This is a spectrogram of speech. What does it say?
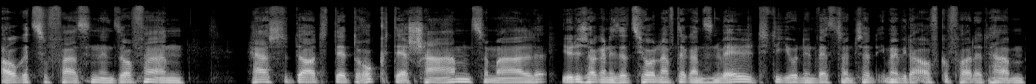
Auge zu fassen. Insofern herrschte dort der Druck der Scham, zumal jüdische Organisationen auf der ganzen Welt die Juden in Westdeutschland immer wieder aufgefordert haben,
